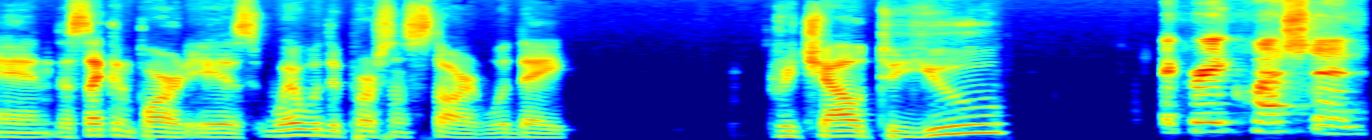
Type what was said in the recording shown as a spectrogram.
And the second part is where would the person start? Would they reach out to you? A great question.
